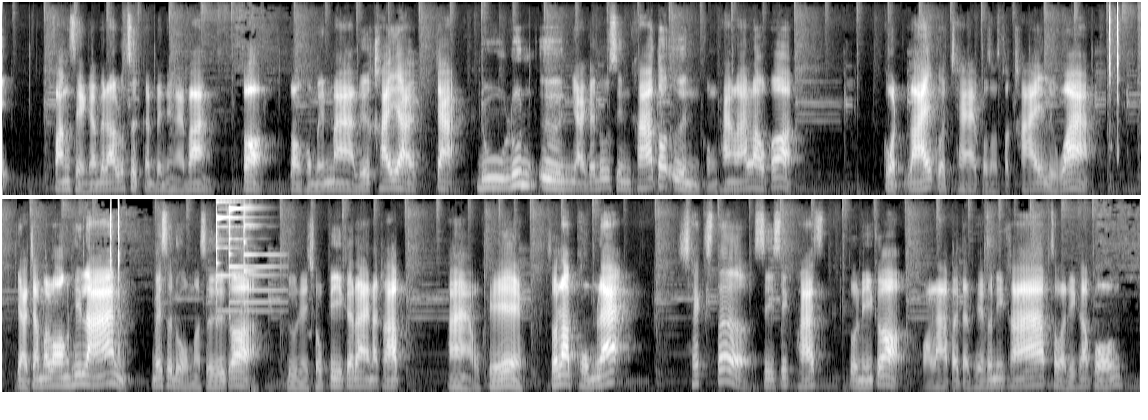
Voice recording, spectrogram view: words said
ฟังเสียงกันไปแล้วรู้สึกกันเป็นยังไงบ้าง ก็ลองคอมเมนต์มา หรือใครอยากจะดูรุ่นอื่น อยากจะดูสินค้าตัวอื่นของทางร้านเราก็กดไลค์กดแชร์กด subscribe หรือว่า อยากจะมาลองที่ร้านไม่สะดวกมาซื้อก็ดูใน s h อ p e e ก็ได้นะครับ อ่าโอเคสำหรับผมและ Chexter C6 Plus ตัวนี้ก็ขอลาไปแต่เพียงเท่านี้ครับ สวัสดีครับผม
